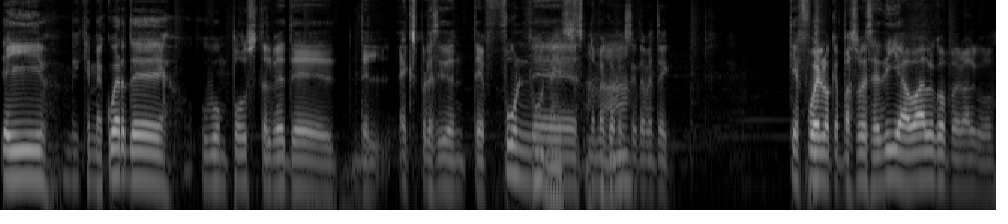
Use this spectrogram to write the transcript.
Y ahí, que me acuerde, hubo un post tal vez de, del expresidente Funes, Funes no me acuerdo exactamente qué fue lo que pasó ese día o algo, pero algo,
